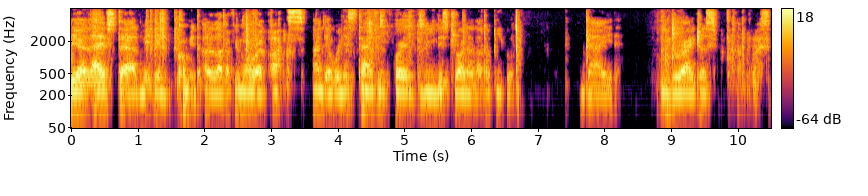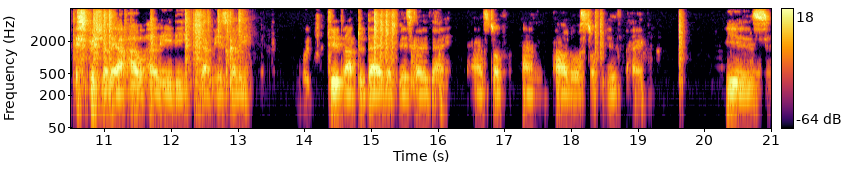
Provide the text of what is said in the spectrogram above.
their lifestyle made them commit a lot of immoral acts. And then when it's time for it to be destroyed, a lot of people died. Even righteous, especially a, a, lady that basically didn't have to die, but basically die and stuff. And all those stuff is like is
